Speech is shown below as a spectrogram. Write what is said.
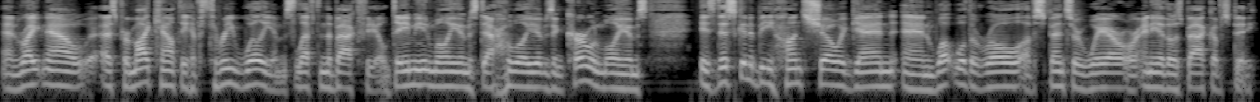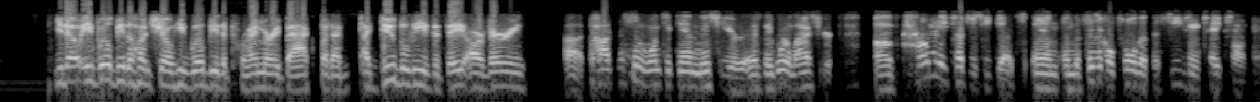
and right now, as per my count, they have three Williams left in the backfield: Damien Williams, Darrel Williams, and Kerwynn Williams. Is this going to be Hunt's show again? And what will the role of Spencer Ware or any of those backups be? You know, it will be the Hunt show. He will be the primary back, but I, I do believe that they are very uh, cognizant once again this year, as they were last year, of how many touches he gets and, and the physical toll that the season takes on him.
